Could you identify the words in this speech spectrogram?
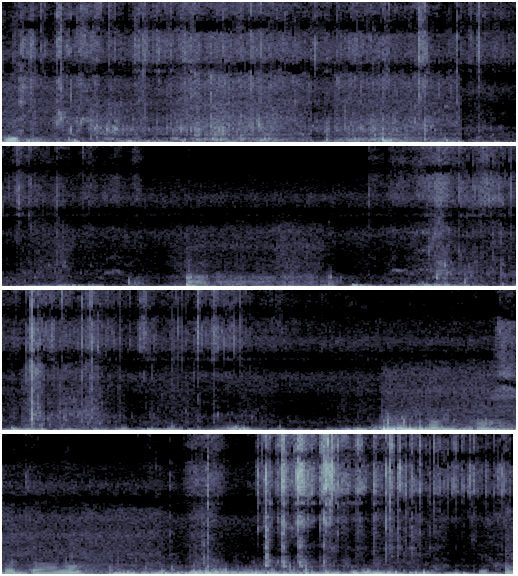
Есть. А сюда, ну. Тихо.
